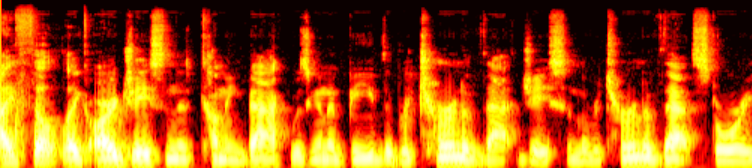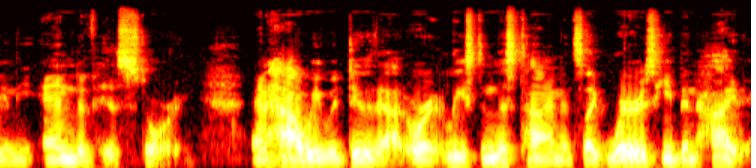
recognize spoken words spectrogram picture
I felt like our Jason coming back was going to be the return of that Jason the return of that story and the end of his story and how we would do that or at least in this time it's like where has he been hiding?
